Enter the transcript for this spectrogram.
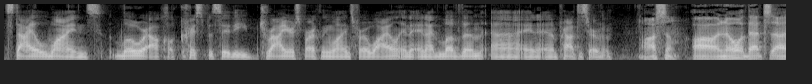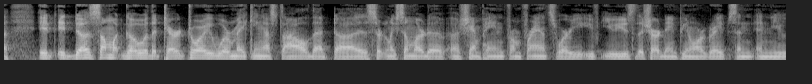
style wines, lower alcohol, crisp acidity, drier sparkling wines for a while, and and I love them, uh, and, and I'm proud to serve them. Awesome. Uh, no, that's uh, it. It does somewhat go with the territory. We're making a style that uh, is certainly similar to uh, champagne from France, where you, you use the Chardonnay and Pinot Noir grapes, and, and you,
